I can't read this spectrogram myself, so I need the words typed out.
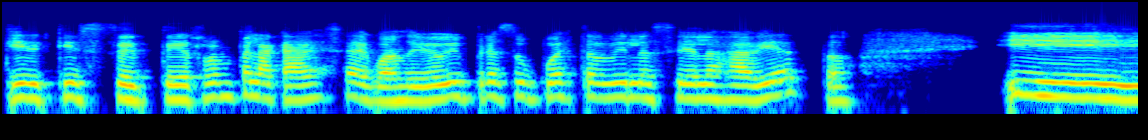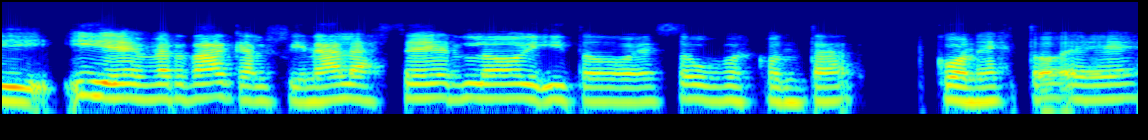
que, que, se te rompe la cabeza. Cuando yo vi presupuestos, vi los cielos abiertos. Y, y es verdad que al final hacerlo y todo eso, pues contar con esto es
